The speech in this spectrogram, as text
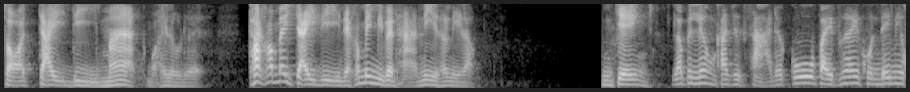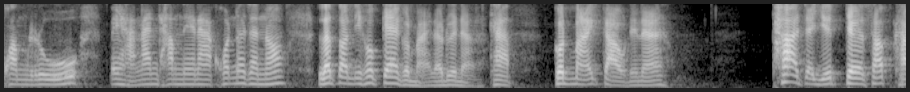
ศใจดีมากบอกให้เราด้วย ถ้าเขาไม่ใจดีเนี่ยเขาไม่มีปัญหาหนี้เท่านี้หรอกจริงแล้วเป็นเรื่องของการศึกษาด้วยกู้ไปเพื่อให้คุณได้มีความรู้ไปหางานทำในอนาคตนะอาจันเนาะๆแล้วตอนนี้เขาแก้กฎหมายแล้วด้วยนะครับ กฎหมายเก่าเนี่ยนะ ถ้าจะยึดเจอทรัพย์ใคร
